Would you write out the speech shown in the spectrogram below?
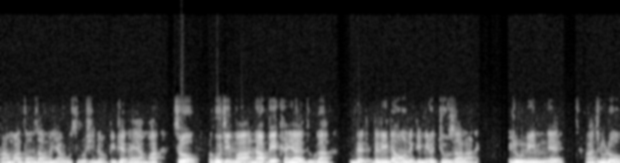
ဘာမှသုံးစားမရဘူးဆိုလို့ရှိရင်တော့ပြဖြတ်ခံရမှာဆိုတော့အခုချိန်မှာအနာပေးခံရတဲ့သူကတနည်းတဟောင်းနဲ့ပြင်ပြီးတော့ကြိုးစားလာတယ်ဒီလိုနည်းနဲ့အာကျွန်တော်တို့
